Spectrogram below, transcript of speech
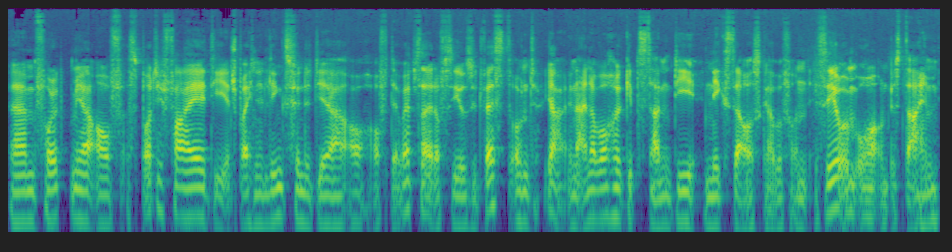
Ähm, folgt mir auf Spotify. Die entsprechenden Links findet ihr auch auf der Website auf SEO Südwest. Und ja, in einer Woche gibt es dann die nächste Ausgabe von SEO im Ohr. Und bis dahin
